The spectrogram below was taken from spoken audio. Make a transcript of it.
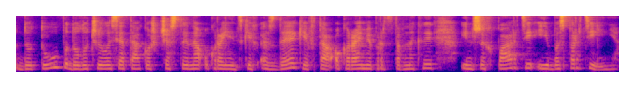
До ТУП долучилася також частина українських ездеків та окремі представники інших партій і безпартійні.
